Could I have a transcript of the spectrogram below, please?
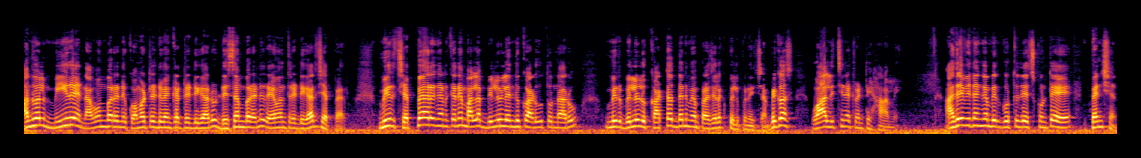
అందువల్ల మీరే నవంబర్ అని కోమటిరెడ్డి వెంకటరెడ్డి గారు డిసెంబర్ అని రేవంత్ రెడ్డి గారు చెప్పారు. మీరు చెప్పారు కనుకనే మళ్ళీ బిల్లులు ఎందుకు అడుగుతున్నారు? మీరు బిల్లులు కట్టొద్దని మేము ప్రజలకు పిలుపునిచ్చాం. బికాస్ వాళ్ళు ఇచ్చినటువంటి హామీ. అదేవిధంగా మీరు గుర్తు తెచ్చుకుంటే పెన్షన్.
